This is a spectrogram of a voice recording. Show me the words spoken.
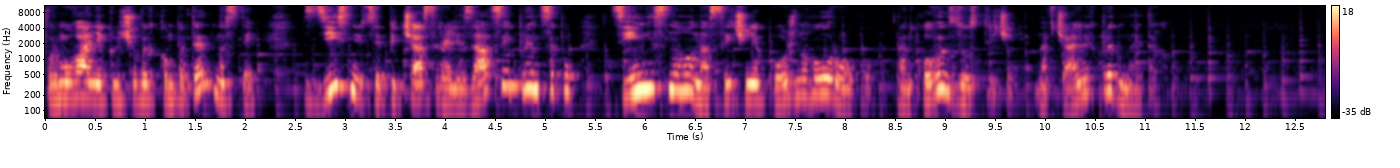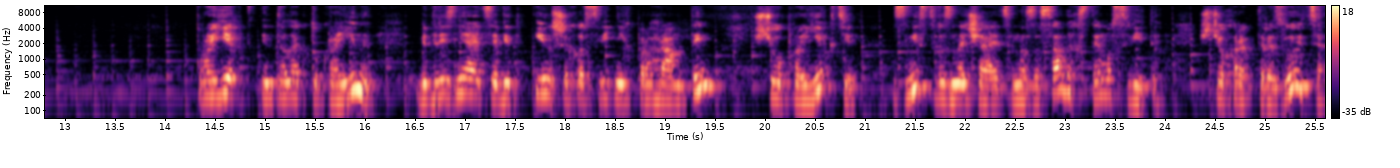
Формування ключових компетентностей здійснюється під час реалізації принципу ціннісного насичення кожного уроку, ранкових зустрічей, навчальних предметах. Проєкт Інтелект України відрізняється від інших освітніх програм тим, що у проєкті зміст визначається на засадах STEM освіти, що характеризується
